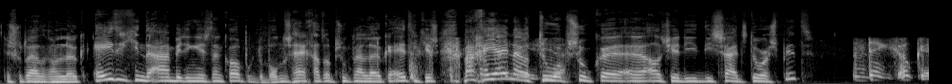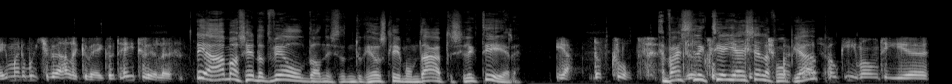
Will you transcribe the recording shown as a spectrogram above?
Dus zodra er een leuk etentje in de aanbieding is... dan koop ik de bon. Dus hij gaat op zoek naar leuke etentjes. Waar ga jij nou toe op zoek als je die, die sites doorspit? Dan denk ik, oké, maar dan moet je wel elke week wat eten willen. Ja, maar als hij dat wil, dan is het natuurlijk heel slim om daarop te selecteren. Ja, dat klopt. En waar Dat selecteer jij zelf op, Jaap? laatst Ook iemand die eh,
